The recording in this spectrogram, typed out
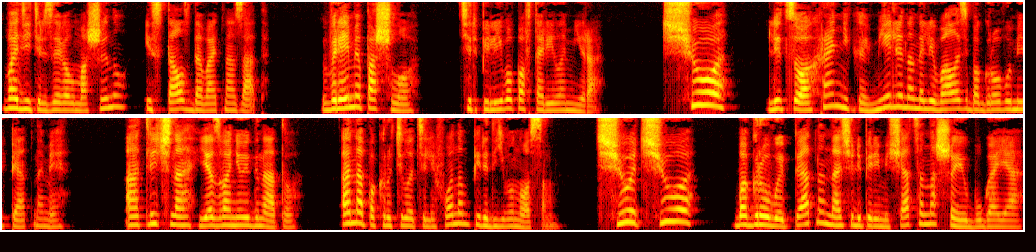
Водитель завел машину и стал сдавать назад. «Время пошло», — терпеливо повторила Мира. «Чё?» Лицо охранника медленно наливалось багровыми пятнами. «Отлично, я звоню Игнату». Она покрутила телефоном перед его носом. «Чё-чё?» Багровые пятна начали перемещаться на шею бугая.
